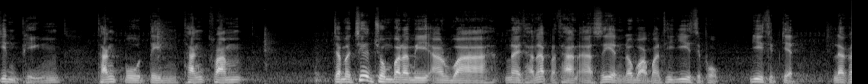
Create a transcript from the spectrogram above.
จิ้นผิง ทั้งปูติน ทั้งทรัมป์จะมาชื่นชมบารมีอันวาในฐานะประธานอาเซียน ระหว่างวันที่ 26 27 แล้วก็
